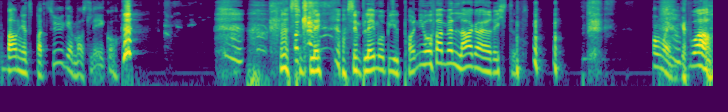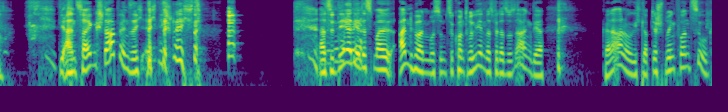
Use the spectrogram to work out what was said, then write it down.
bauen jetzt ein paar Züge aus Lego. aus, dem Play, aus dem Playmobil Ponyhof haben wir ein Lager errichtet. Oh mein Gott. Wow. Die Anzeigen stapeln sich. Echt nicht schlecht. Also der, der das mal anhören muss, um zu kontrollieren, was wir da so sagen, der, keine Ahnung, ich glaube, der springt vor den Zug.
